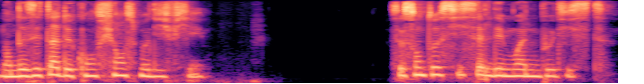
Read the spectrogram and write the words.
dans des états de conscience modifiés. Ce sont aussi celles des moines bouddhistes.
